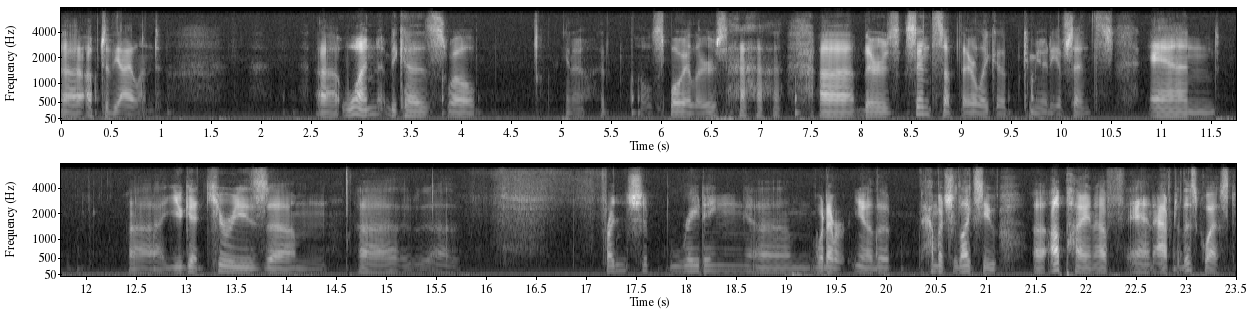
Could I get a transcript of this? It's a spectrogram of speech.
uh, up to the island. Uh, one because well, you know, well, spoilers. uh, there's synths up there, like a community of synths, and uh, you get Curie's um, uh, uh, friendship rating, um, whatever you know, the how much she likes you uh, up high enough, and after this quest,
